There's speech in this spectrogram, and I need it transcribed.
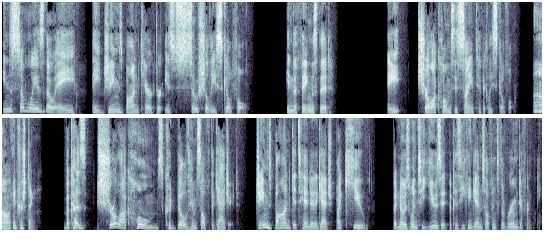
In some ways, though, a a James Bond character is socially skillful in the things that a Sherlock Holmes is scientifically skillful. Oh, interesting. Because Sherlock Holmes could build himself the gadget. James Bond gets handed a gadget by Q, but knows when to use it because he can get himself into the room differently.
